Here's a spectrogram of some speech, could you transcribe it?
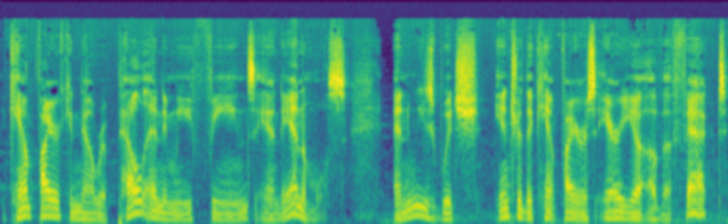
The campfire can now repel enemy fiends and animals. Enemies which enter the campfire's area of effect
